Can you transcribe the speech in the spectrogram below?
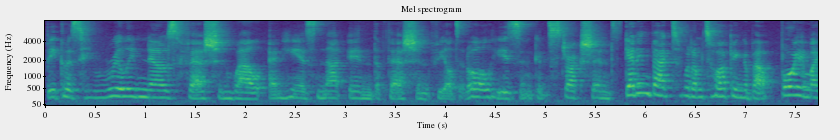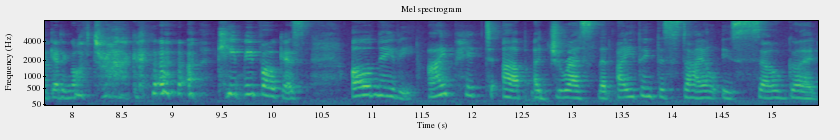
because he really knows fashion well and he is not in the fashion field at all. He's in construction. Getting back to what I'm talking about, boy, am I getting off track. Keep me focused. Old Navy, I picked up a dress that I think the style is so good.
